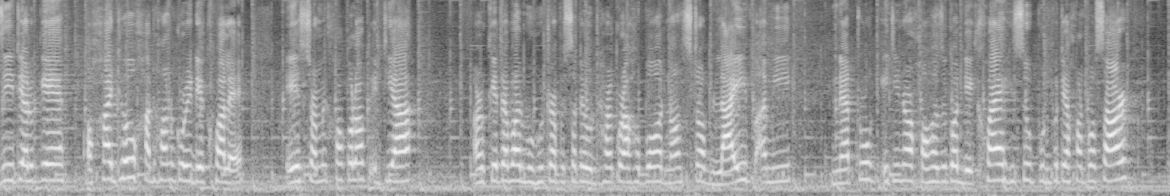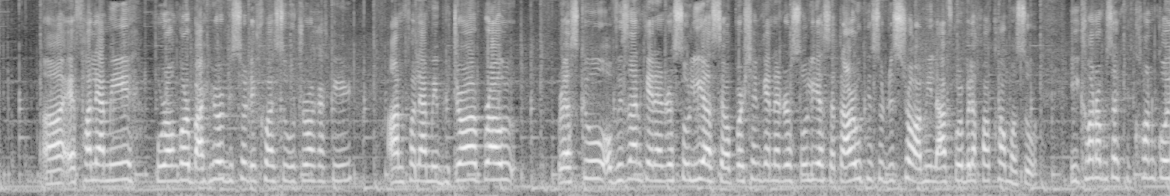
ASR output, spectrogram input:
যি তেওঁলোকে অসাধ্যও সাধন কৰি দেখুৱালে এই শ্ৰমিকসকলক এতিয়া আৰু কেইটামান মুহূৰ্তৰ পিছতে উদ্ধাৰ কৰা হ'ব। নন ষ্টপ লাইভ আমি নেটৱৰ্ক এইটিনৰ সহযোগত দেখুৱাই আহিছোঁ। পোনপটীয়া সম্প্ৰচাৰ এফালে আমি সুৰংগৰ বাহিৰৰ দৃশ্য দেখুৱাইছোঁ উত্তৰাকাশীৰ আনফালে আমি ভিতৰৰ পৰাও ৰেস্কিউ অভিযান কেনেদৰে চলি আছে অপাৰেশ্যন কেনেদৰে চলি আছে তাৰো কিছু দৃশ্য আমি লাভ কৰিবলৈ সক্ষম হৈছোঁ। ইখনৰ পিছত সিখনকৈ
